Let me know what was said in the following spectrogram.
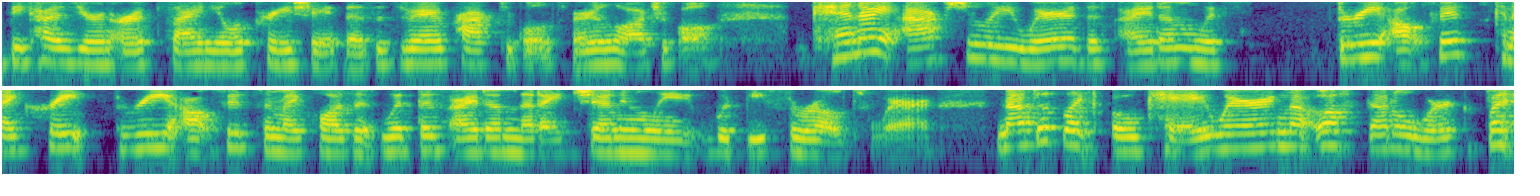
because you're an earth sign, you'll appreciate this. It's very practical, it's very logical. Can I actually wear this item with three outfits? Can I create three outfits in my closet with this item that I genuinely would be thrilled to wear? Not just like okay wearing that, oh, that'll work, but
